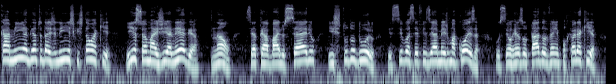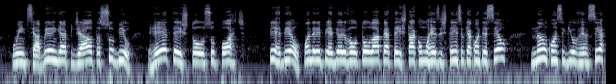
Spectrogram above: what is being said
caminha dentro das linhas que estão aqui. Isso é magia negra? Não. Isso é trabalho sério e estudo duro e se você fizer a mesma coisa, o seu resultado vem, porque olha aqui, o índice abriu em gap de alta, subiu, retestou o suporte, perdeu. Quando ele perdeu, ele voltou lá para testar como resistência. O que aconteceu? Não conseguiu vencer,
